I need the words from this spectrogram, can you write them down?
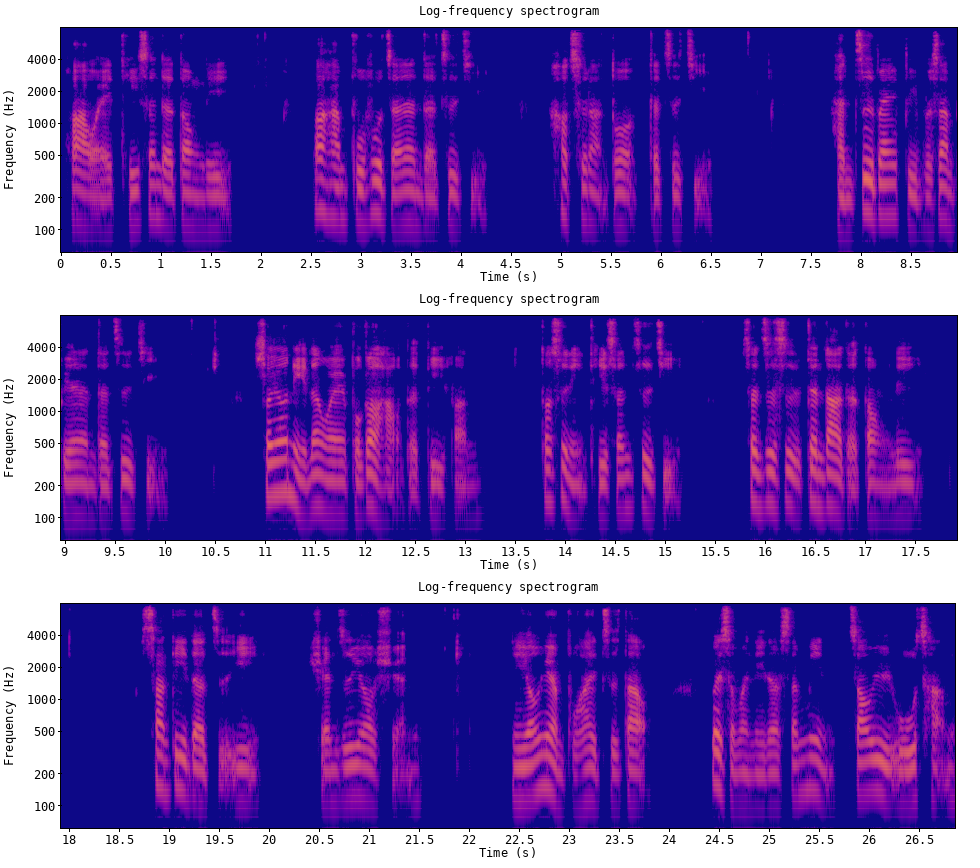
化为提升的动力？包含不负责任的自己、好吃懒惰的自己、很自卑、比不上别人的自己。所有你认为不够好的地方，都是你提升自己，甚至是更大的动力。上帝的旨意，玄之又玄。你永远不会知道，为什么你的生命遭遇无常；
